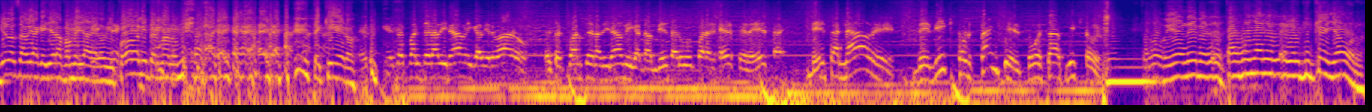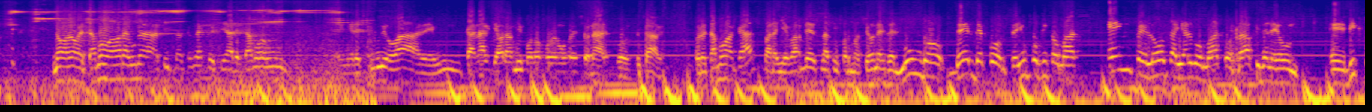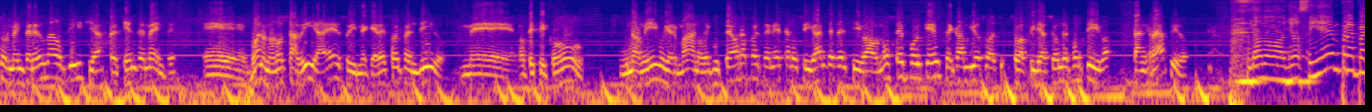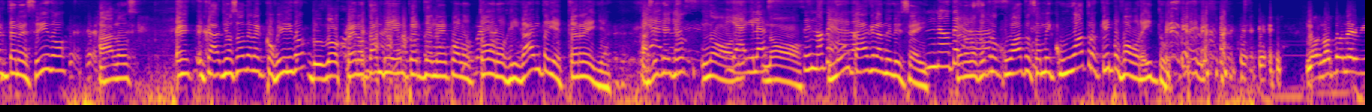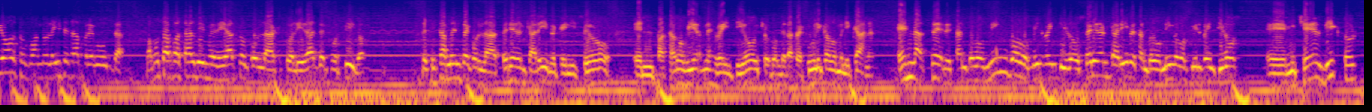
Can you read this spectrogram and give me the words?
Yo no sabía que yo era familia de Don Hipólito, hermano mío. Te quiero. Es- Esa es parte de la dinámica, mi hermano. Esa es parte de la dinámica. También saludos para el jefe de esa, de esa nave, de Víctor Sánchez. ¿Cómo estás, Víctor? Todo bien, dime, ¿estás allá en el, en el ahora? No, no, estamos ahora en una situación especial. Estamos en, un- en el estudio A de un canal que ahora mismo no podemos mencionar, pues, tú sabes. Pero estamos acá para llevarles las informaciones del mundo del deporte y un poquito más en pelota y algo más con Rafi de León. Eh, Víctor, me enteré de una noticia recientemente. eh, bueno, no lo sabía eso y me quedé sorprendido. Me notificó un amigo y hermano de que usted ahora pertenece a los gigantes del Cibao. No sé por qué usted cambió su, afiliación deportiva tan rápido. No, no, yo siempre he pertenecido a los... eh, eh, yo soy del escogido, pero también pertenezco a los toros, gigantes y estrellas. Así Y que yo, no, Y águilas. no, Sí, no te nunca hagas. águilas ni licey. No pero los hagas. otros cuatro son mis cuatro equipos favoritos. No noto nervioso cuando le hice esa pregunta. Vamos a pasar de inmediato con la actualidad deportiva, precisamente con la Serie del Caribe que inició el pasado viernes 28, donde la República Dominicana es la sede Santo Domingo 2022, Serie del Caribe Santo Domingo 2022. Eh, Michelle, Víctor,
